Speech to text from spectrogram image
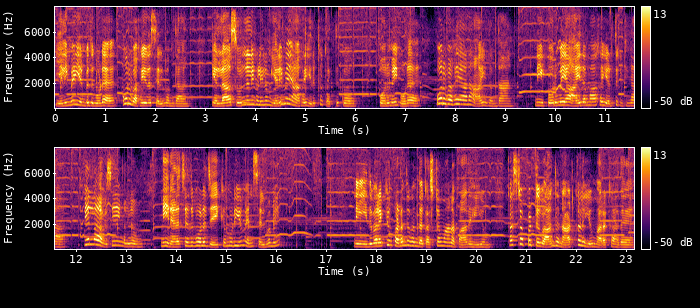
எளிமை என்பது கூட ஒரு வகையில செல்வம்தான். எல்லா சூழ்நிலைகளிலும் எளிமையாக இருக்க கத்துக்கோ. பொறுமை கூட ஒரு வகையான ஆயுதம்தான். நீ பொறுமையை ஆயுதமாக எடுத்துக்கிட்டினா எல்லா விஷயங்களிலும் நீ நினைச்சது போல ஜெயிக்க முடியும் என் செல்வமே. நீ இதுவரைக்கும் கடந்து வந்த கஷ்டமான பாதையையும் கஷ்டப்பட்டு வாழ்ந்த நாட்களையும் மறக்காத.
